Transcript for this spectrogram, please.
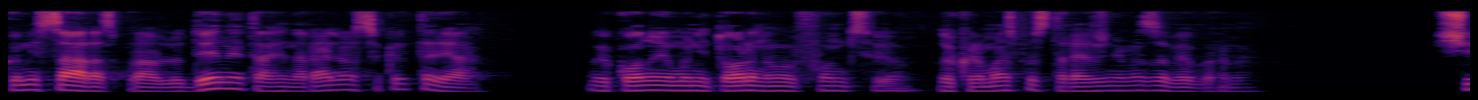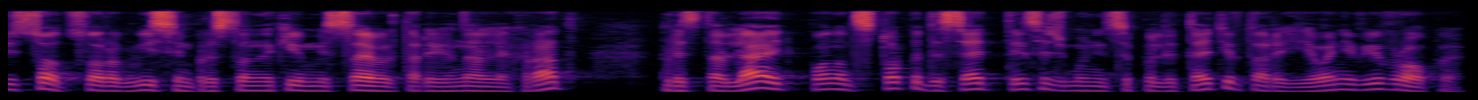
комісара з прав людини та генерального секретаря, виконує моніторингову функцію, зокрема спостереженнями за виборами. 648 представників місцевих та регіональних рад представляють понад 150 тисяч муніципалітетів та регіонів Європи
